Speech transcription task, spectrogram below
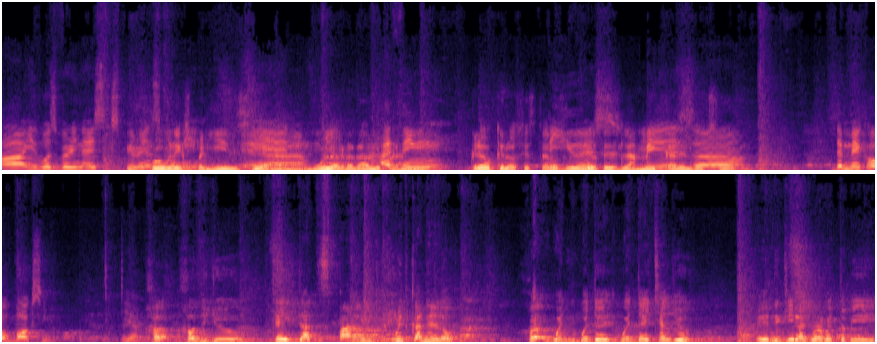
Fue for una experiencia muy agradable para mí. Creo que los Estados Unidos es la meca del boxeo. um, the mecca of boxing. Yeah. How, how did you take that sparring with Canelo? When, when, they, when they tell you, eh, Nikita, you are going to be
